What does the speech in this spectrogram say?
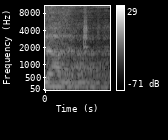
Blood.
